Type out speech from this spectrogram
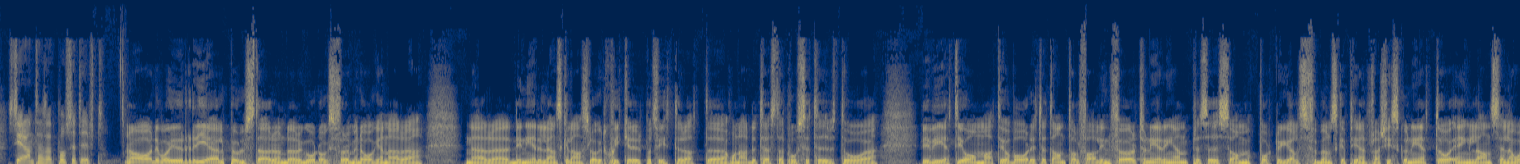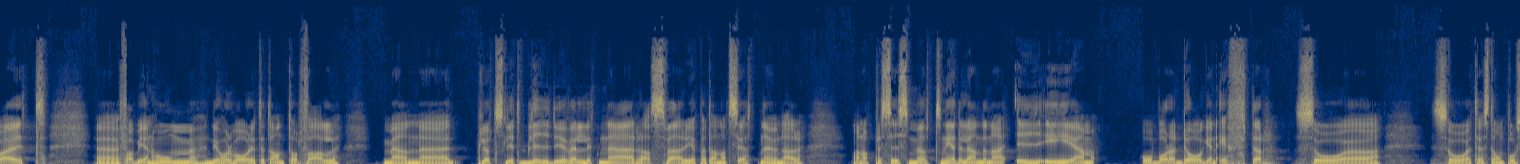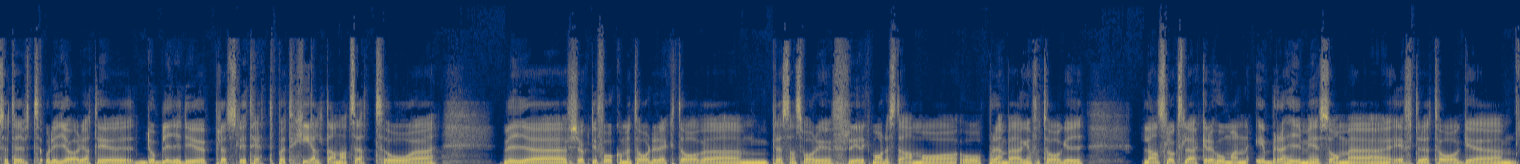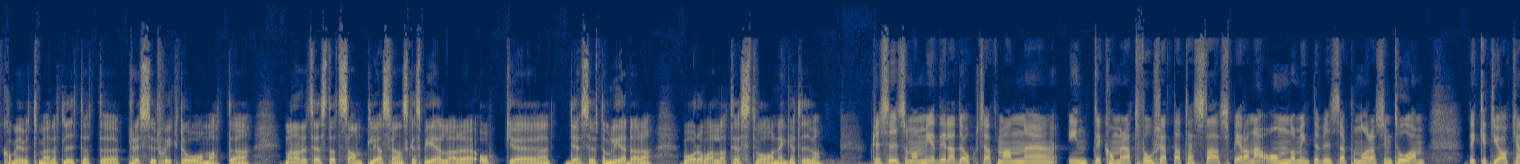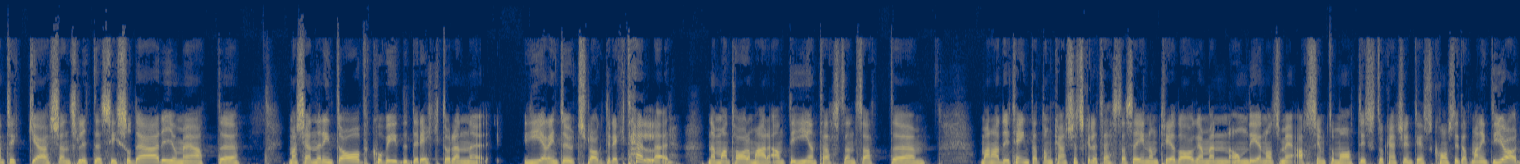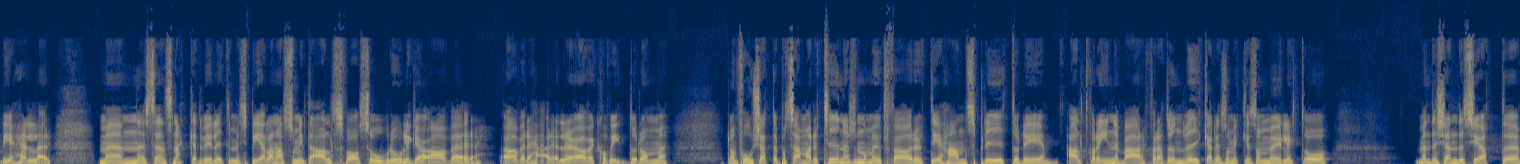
sedan testat positivt. Ja, det var ju rejäl puls där under gårdagsförmiddagen när, eh, när eh, det nederländska landslaget skickade ut på Twitter att eh, hon hade testat positivt. Och vi vet ju om att det har varit ett antal fall inför turneringen, precis som Portugals förbundskapten Francisco Neto, Englands Ellen White, Fabienne Hom. Det har varit ett antal fall, men plötsligt blir det ju väldigt nära Sverige på ett annat sätt nu när man har precis mött Nederländerna i EM och bara dagen efter så, eh, så testar hon positivt. Och det gör ju att det, då blir det ju plötsligt hett på ett helt annat sätt. Och eh, vi eh, försökte få kommentar direkt av pressansvarig Fredrik Madestam och, och på den vägen få tag i landslagsläkare Homan Ibrahimi som eh, efter ett tag eh, kom ut med ett litet eh, pressutskick då om att eh, man hade testat samtliga svenska spelare och eh, dessutom ledare, varav alla test var negativa. Precis, och man meddelade också att man eh, inte kommer att fortsätta testa spelarna om de inte visar på några symptom. Vilket jag kan tycka känns lite sisådär i och med att man känner inte av covid direkt och den eh, ger inte utslag direkt heller när man tar de här antigentesten. Så att eh, man hade ju tänkt att de kanske skulle testa sig inom tre dagar, men om det är någon som är asymptomatisk då kanske det inte är så konstigt att man inte gör det heller. Men sen snackade vi lite med spelarna som inte alls var så oroliga över, över det här, eller över covid. Och de, de fortsätter på samma rutiner som de har gjort förut. Det är handsprit och det är allt vad det innebär för att undvika det så mycket som möjligt. Och men det kändes ju att eh,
